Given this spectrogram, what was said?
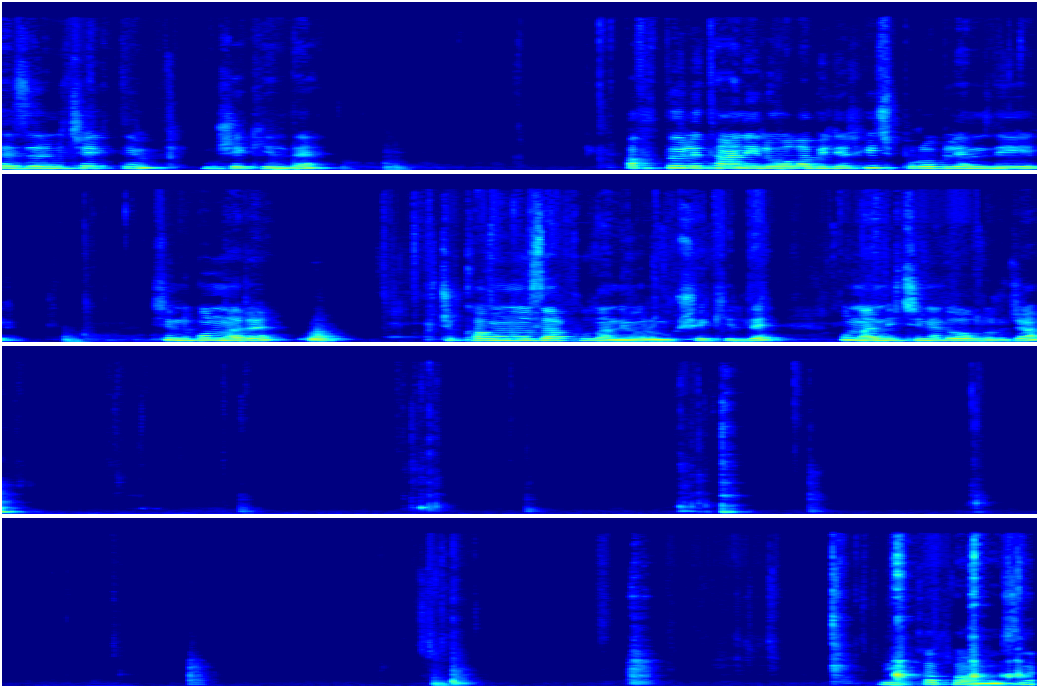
Ben domateslerimi çektim bu şekilde. Hafif böyle taneli olabilir. Hiç problem değil. Şimdi bunları küçük kavanozlar kullanıyorum bu şekilde. Bunların içine dolduracağım. Ve kapağımızı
